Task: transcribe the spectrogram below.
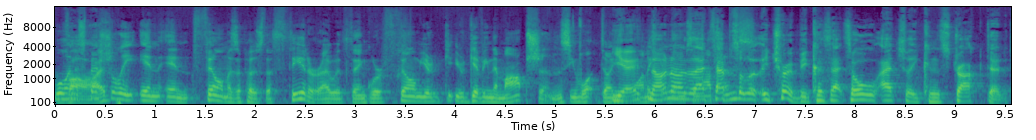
Well, and especially in, in film as opposed to theater, I would think. Where film, you're you're giving them options. You want don't you Yeah, want to no, no, that's options? absolutely true because that's all actually constructed.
